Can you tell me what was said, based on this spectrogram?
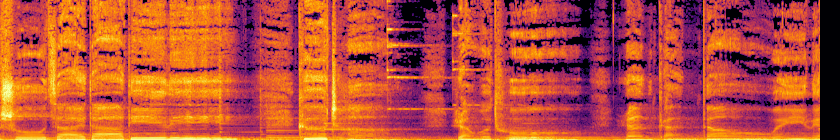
树在大地里歌唱，让我突然感到微凉。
